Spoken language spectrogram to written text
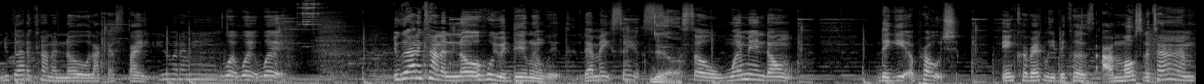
you gotta kind of know, like it's like, you know what I mean? What, what, what? You gotta kind of know who you're dealing with. That makes sense. Yeah. So women don't, they get approached incorrectly because uh, most of the time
